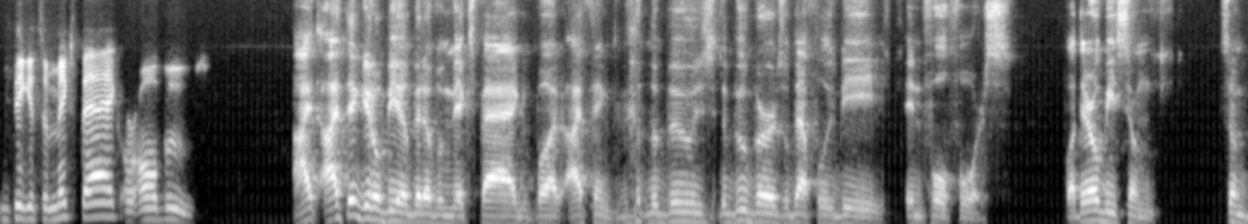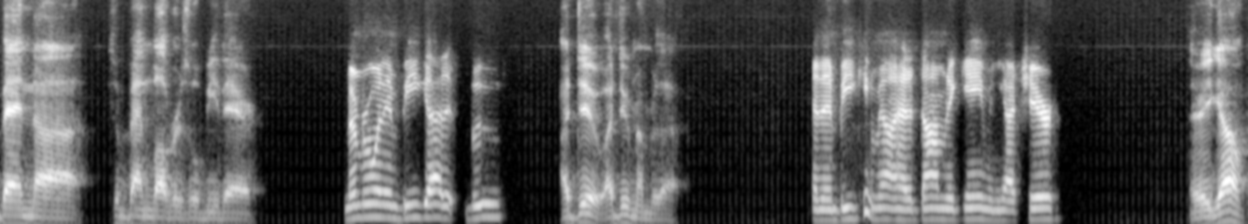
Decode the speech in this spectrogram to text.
You think it's a mixed bag or all booze? I I think it'll be a bit of a mixed bag, but I think the booze, the boo birds will definitely be in full force. But there will be some some Ben uh some Ben lovers will be there. Remember when Embiid got it booed? I do. I do remember that. and then B came out and had a dominant game and got cheered. There you go.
